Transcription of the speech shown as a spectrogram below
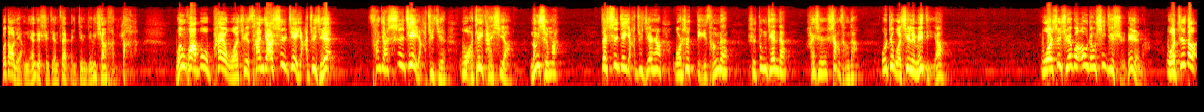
不到两年的时间，在北京影响很大了。文化部派我去参加世界哑剧节，参加世界哑剧节，我这台戏啊，能行吗？在世界哑剧节上，我是底层的，是中间的，还是上层的？我这我心里没底呀。我是学过欧洲戏剧史的人呐，我知道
